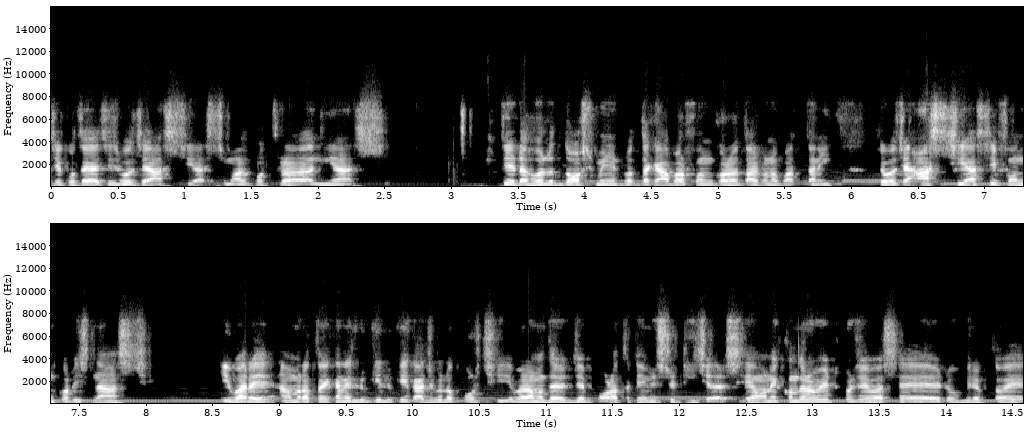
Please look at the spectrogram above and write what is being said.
যে কোথায় আছিস? বলছে, আসছি আসছি, মালপত্র নিয়ে আসছি। এটা হলো, দশ মিনিট পর তাকে আবার ফোন করো, তার কোনো পাত্তা নেই। তো বলছে, আসছি আসছি ফোন করিস না, আসছি। এবারে আমরা তো এখানে লুকিয়ে লুকিয়ে কাজগুলো করছি। এবার আমাদের যে পড়াতো কেমিস্ট্রি টিচার সে অনেকক্ষণ ধরে ওয়েট করছে, এবার সে একটু বিরক্ত হয়ে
